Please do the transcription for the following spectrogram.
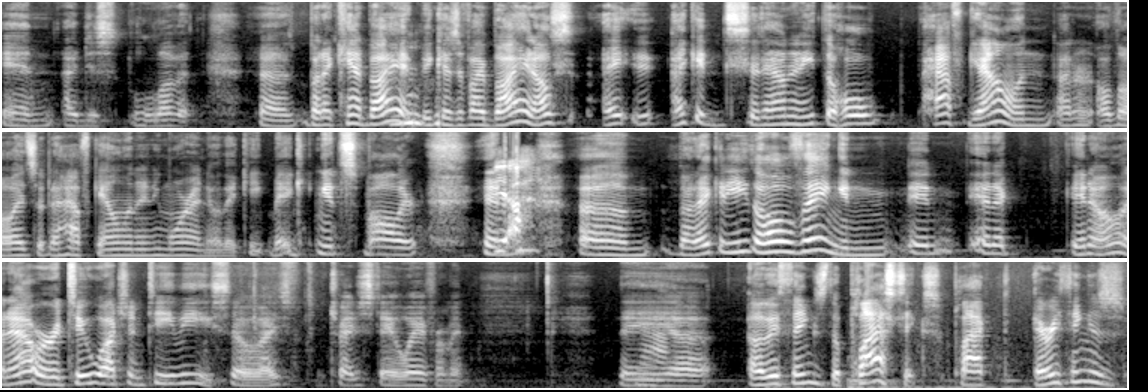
and I just love it. Uh, but I can't buy it because if I buy it, I'll I, I could sit down and eat the whole half gallon. I don't. Although is it a half gallon anymore? I know they keep making it smaller. And, yeah. Um, but I could eat the whole thing in in in a you know an hour or two watching TV. So I try to stay away from it. The yeah. uh, other things, the plastics, plaque, everything is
